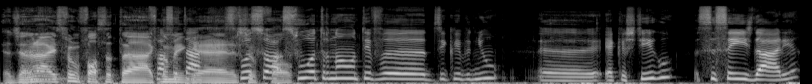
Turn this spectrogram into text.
É de género, ah, isso foi um falso ataque, Falso não me enganes. Se, só- se o outro não teve eh, desequilíbrio nenhum, eh, é castigo. Se saís da área,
